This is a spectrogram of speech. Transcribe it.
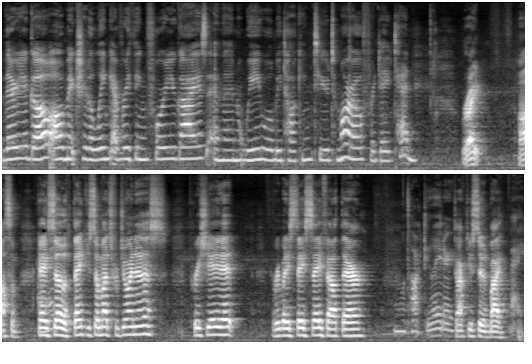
there you go. I'll make sure to link everything for you guys, and then we will be talking to you tomorrow for day 10. Right. Awesome. Okay, Alright. so thank you so much for joining us. Appreciate it. Everybody stay safe out there. And we'll talk to you later. Talk to you soon. Bye. Bye.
